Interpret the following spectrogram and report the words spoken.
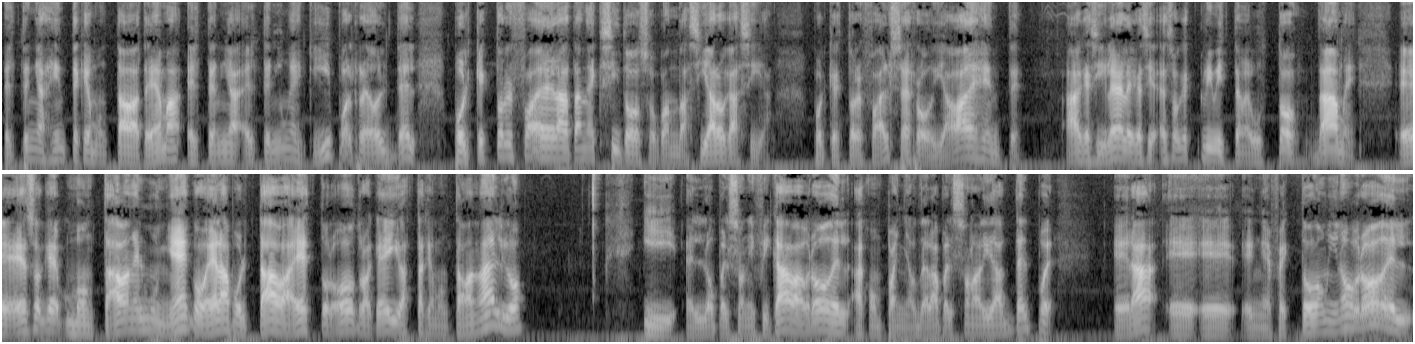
él tenía gente que montaba temas, él tenía, él tenía un equipo alrededor de él. ¿Por qué Héctor El Father era tan exitoso cuando hacía lo que hacía? Porque Héctor El Father se rodeaba de gente. Ah, que si Lele, que si eso que escribiste me gustó, dame. Eh, eso que montaban el muñeco, él aportaba esto, lo otro, aquello, hasta que montaban algo y él lo personificaba, brother, acompañado de la personalidad de él, pues era eh, eh, en efecto dominó, brother,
